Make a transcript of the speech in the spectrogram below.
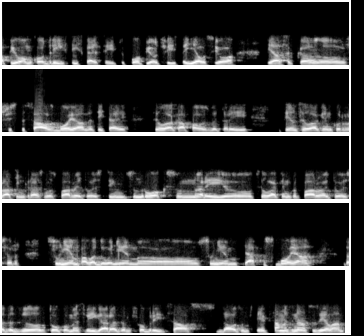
apjomu, ko drīkst izkaisīt, kopjot šīs ielas, jo jāsaka, šis sāls bojā ne tikai cilvēku apaus, bet arī tiem cilvēkiem, kur ratiņkrēslos pārvietojas cimds un rokas, un arī cilvēkiem, kur pārvietojas ar suņiem, pavadoņiem, suņiem ķepas bojā. Uh, Tātad to, ko mēs Rīgā redzam, šobrīd sāls daudzums tiek samazināts uz ielām.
